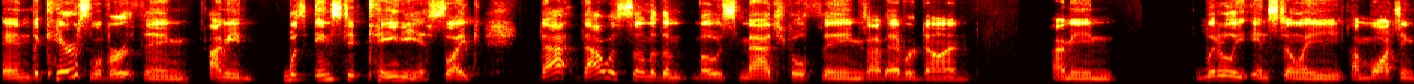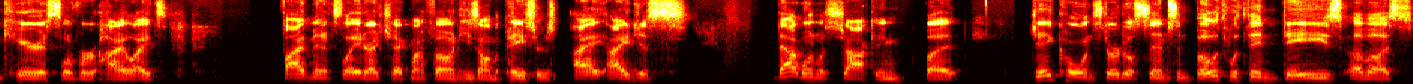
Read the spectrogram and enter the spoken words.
And the Caris LeVert thing, I mean, was instantaneous. Like that, that was some of the most magical things I've ever done. I mean, literally instantly, I'm watching Caris LeVert highlights. Five minutes later, I check my phone. He's on the Pacers. I, I just that one was shocking. But J. Cole and Sturgill Simpson, both within days of us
